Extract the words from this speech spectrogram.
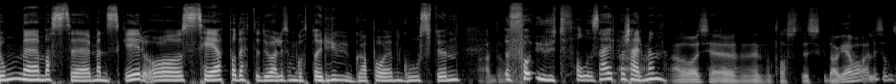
rom med masse mennesker og se på dette du har liksom gått og ruga på en god stund, Ja, var- få utfolde seg på skjermen? Ja, det var en helt fantastisk dag. Jeg, var sånn,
